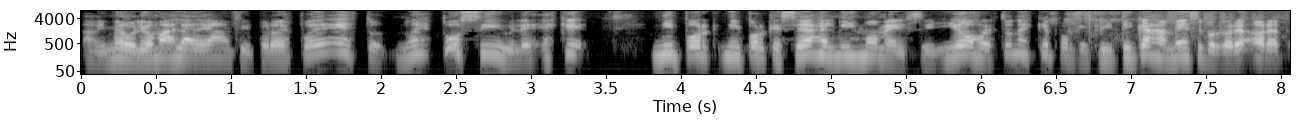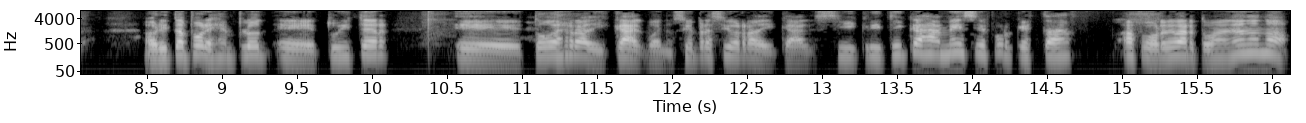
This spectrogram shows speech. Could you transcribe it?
a mí me dolió más la de Anfield, pero después de esto, no es posible, es que ni, por, ni porque seas el mismo Messi, y ojo, esto no es que porque criticas a Messi, porque ahora, ahorita, por ejemplo, eh, Twitter, eh, todo es radical, bueno, siempre ha sido radical, si criticas a Messi es porque estás a favor de Bartomeu, no, no, no,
